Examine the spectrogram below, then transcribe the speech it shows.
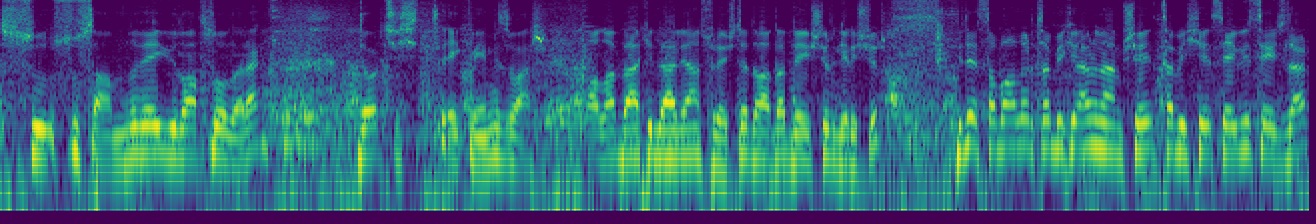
su, susamlı ve yulaflı olarak 4 çeşit ekmeğimiz var. Vallahi belki ilerleyen süreçte daha da değişir, gelişir. Bir de sabahları tabii ki en önemli şey, tabii ki sevgili seyirciler,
